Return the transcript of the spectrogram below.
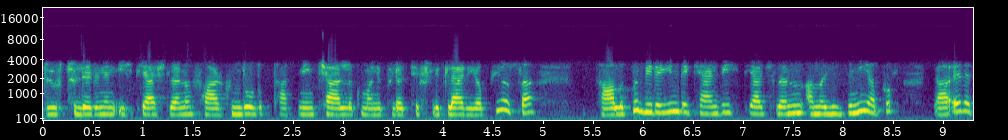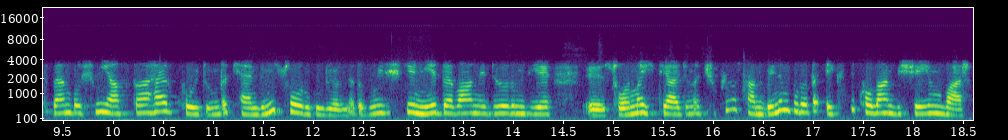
dürtülerinin, ihtiyaçlarının farkında olup tatminkarlık, manipülatiflikler yapıyorsa sağlıklı bireyin de kendi ihtiyaçlarının analizini yapıp ya evet ben başımı yastığa her koyduğumda kendimi sorguluyorum ya da bu ilişkiye niye devam ediyorum diye e, sorma ihtiyacına çıkıyorsam benim burada eksik olan bir şeyim var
